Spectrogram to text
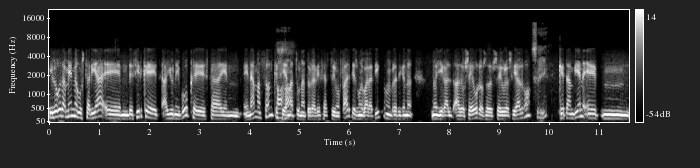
Y luego también me gustaría eh, decir que hay un ebook que está en, en Amazon que Ajá. se llama Tu naturaleza es triunfar, que es muy baratito, me parece que no, no llega a dos euros o dos euros y algo. Que también eh, mm,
